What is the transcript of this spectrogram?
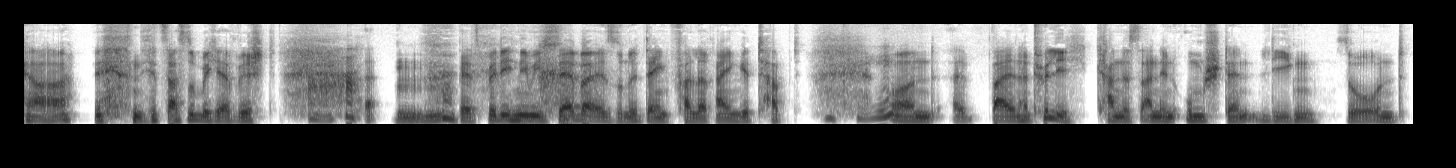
Ja, jetzt hast du mich erwischt. Aha. Ähm, jetzt bin ich nämlich selber in so eine Denkfalle reingetappt. Okay. Und äh, weil natürlich kann es an den Umständen liegen. So, und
